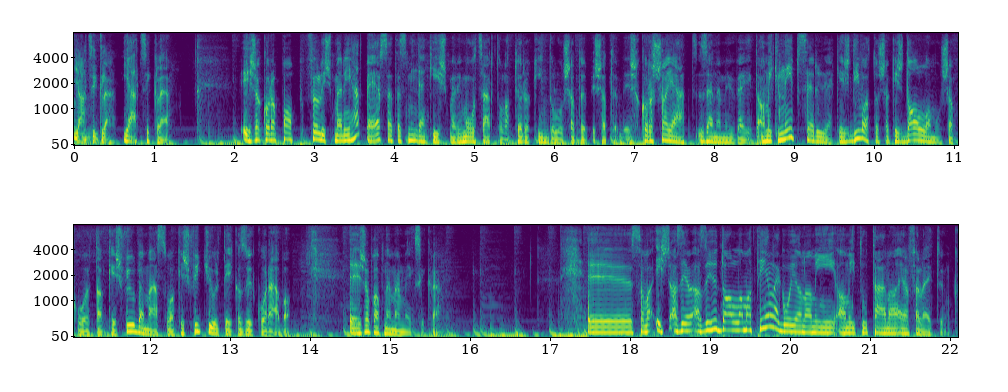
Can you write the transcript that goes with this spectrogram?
játszik le. Játszik le És akkor a pap fölismeri, hát persze, hát ezt mindenki ismeri, Mozarttól a török induló, stb. stb. És akkor a saját zeneműveit, amik népszerűek és divatosak és dallamosak voltak, és fülbemászóak, és fütyülték az ő korába. És a pap nem emlékszik rá. Szóval, és azért az ő dallama tényleg olyan, ami, amit utána elfelejtünk.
